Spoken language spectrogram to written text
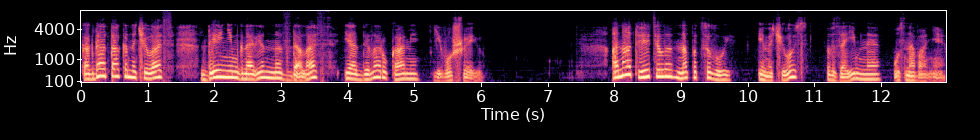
Когда атака началась, Дэнни мгновенно сдалась и обвела руками его шею. Она ответила на поцелуй, и началось взаимное узнавание.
